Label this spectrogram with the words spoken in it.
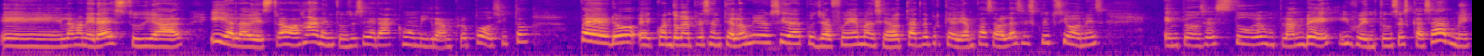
la manera de estudiar y a la vez trabajar, entonces era como mi gran propósito. Pero cuando me presenté a la universidad pues ya fue demasiado tarde porque habían pasado las inscripciones entonces tuve un plan B y fue entonces casarme.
